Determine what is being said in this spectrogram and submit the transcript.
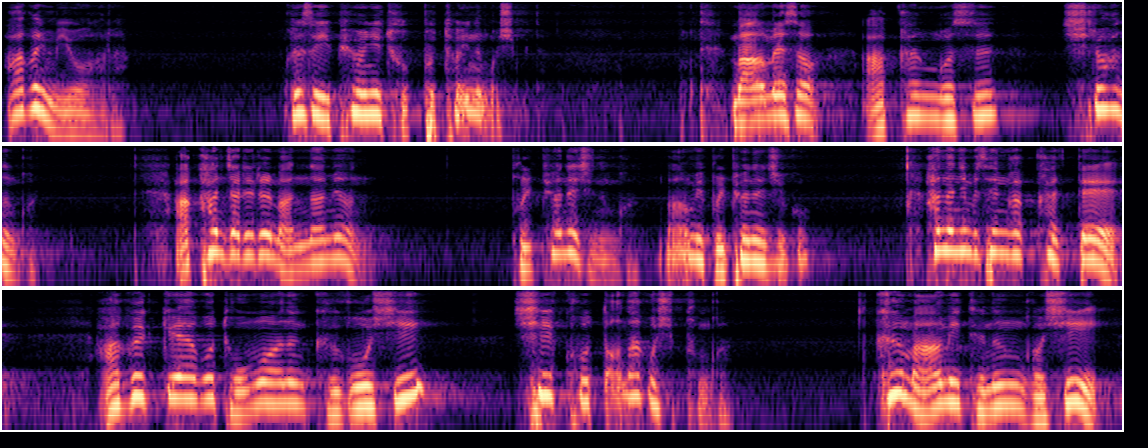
악을 미워하라. 그래서 이 표현이 두, 붙어 있는 것입니다. 마음에서 악한 것을 싫어하는 것. 악한 자리를 만나면 불편해지는 것. 마음이 불편해지고 하나님을 생각할 때 악을 꾀하고 도모하는 그곳이 싫고 떠나고 싶은 것. 그 마음이 드는 것이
